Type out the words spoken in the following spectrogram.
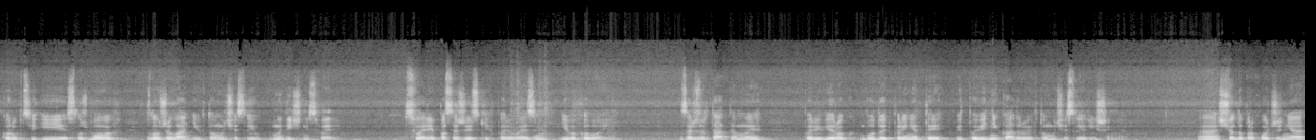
корупції і службових зловживань, і в тому числі в медичній сфері, в сфері пасажирських перевезень і в екології. За результатами перевірок будуть прийняті відповідні кадрові, в тому числі, рішення. Е, Щодо проходження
